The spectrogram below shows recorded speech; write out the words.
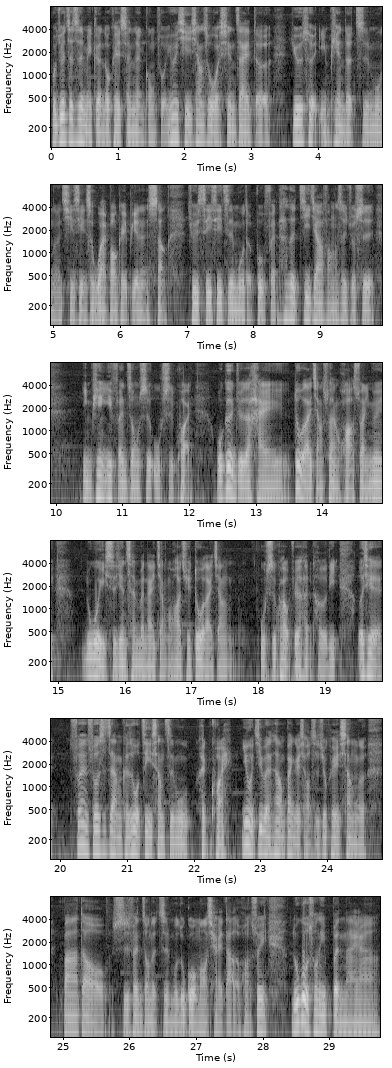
我觉得这是每个人都可以胜任工作。因为其实像是我现在的 YouTube 影片的字幕呢，其实也是外包给别人上，就是 CC 字幕的部分。它的计价方式就是影片一分钟是五十块。我个人觉得还对我来讲算划算，因为如果以时间成本来讲的话，其实对我来讲五十块我觉得很合理，而且。虽然说是这样，可是我自己上字幕很快，因为我基本上半个小时就可以上了八到十分钟的字幕。如果我毛起来打的话，所以如果说你本来啊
